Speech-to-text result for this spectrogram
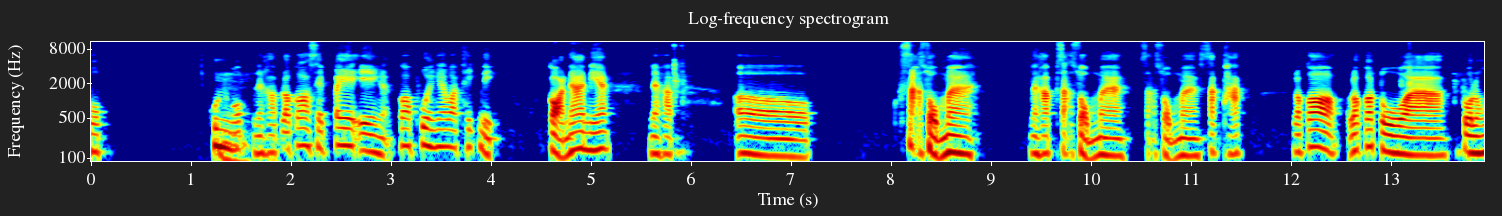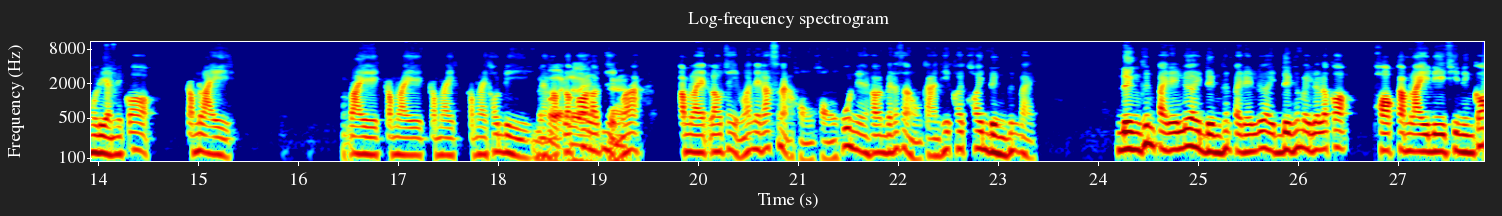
งบ หุ้นอืมงบนะครับ แล้วก็เซเป้เองอะก็พูดง่ายๆว่าเทคนิคก่อนหน้าเนี้ยนะครับเอ่อสะสมมานะครับ สะสมมาสะสมมาสักพัก แล้วก็แล้วก็ตัวตัวโรงเรียนนี่ก็กำไรกำไรกำไรกำไรกำไรเขาดีนะครับระเบิดแล้วก็เลยเราจะเห็นนะว่ากำไรเราจะเห็นว่าในลักษณะของของหุ้นเนี่ยนะครับมันเป็นลักษณะของการที่ค่อย ๆ ดึงขึ้นไป ดึงขึ้นไปเรื่อยๆดึงขึ้นไปเรื่อยๆดึงขึ้นไปเรื่อยๆแล้วก็พอกำไรดีทีนึงก็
